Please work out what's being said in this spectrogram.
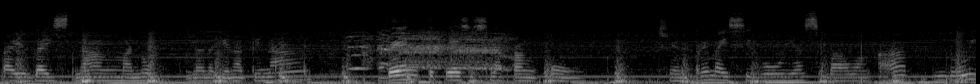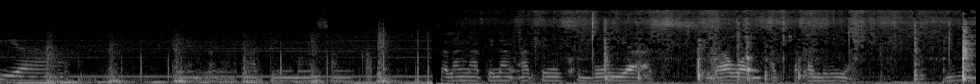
tayo guys ng manok. Lalagyan natin ng 20 pesos na kangkong. Siyempre may sibuyas, bawang at luya. Ayan lang ang ating mga sangkap. Isa lang natin ang ating sibuyas, bawang at saka luya. Hmm,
